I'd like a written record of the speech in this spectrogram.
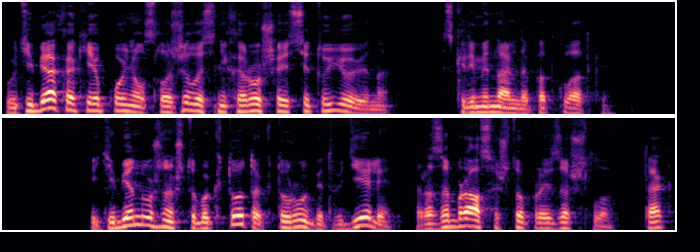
У тебя, как я понял, сложилась нехорошая ситуевина с криминальной подкладкой. И тебе нужно, чтобы кто-то, кто рубит в деле, разобрался, что произошло. Так?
